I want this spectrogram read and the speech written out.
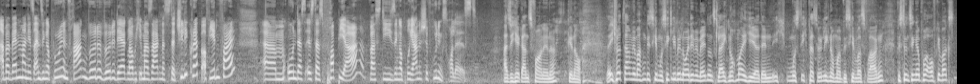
aber wenn man jetzt einen Singapurian fragen würde, würde der, glaube ich, immer sagen, das ist der Chili Crab auf jeden Fall. Ähm, und das ist das Popia, was die singapurianische Frühlingsrolle ist. Also hier ganz vorne, ne? Genau. Ich würde sagen, wir machen ein bisschen Musik, liebe Leute. Wir melden uns gleich nochmal hier, denn ich muss dich persönlich noch mal ein bisschen was fragen. Bist du in Singapur aufgewachsen?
